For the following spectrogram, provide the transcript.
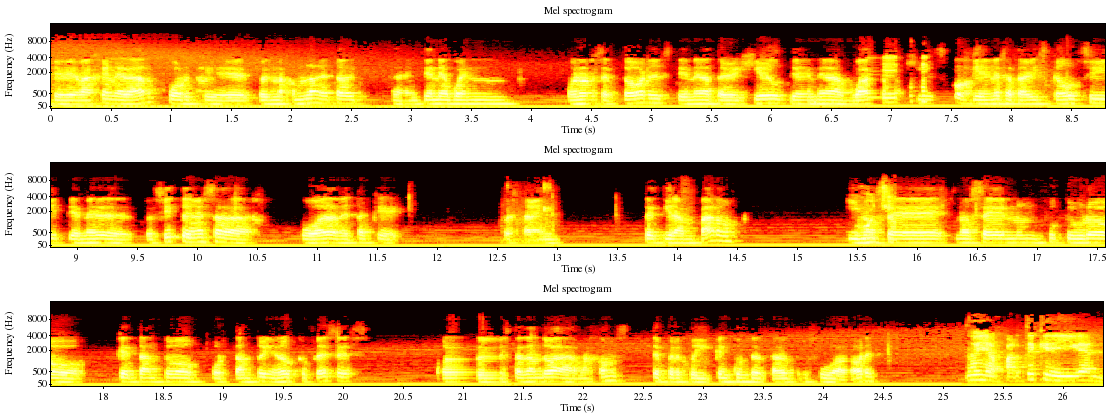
que va a generar porque pues Mahomes la neta también tiene buen buenos receptores, tiene a Terry Hill, tiene a Watkins, tienes a Travis Kelsey, tiene, pues sí, tienes a jugadores la neta que pues también te tiran paro. Y no sé, no sé en un futuro qué tanto, por tanto dinero que ofreces, o le estás dando a Mahomes, te perjudica en contratar a otros jugadores. No, y aparte que digan,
